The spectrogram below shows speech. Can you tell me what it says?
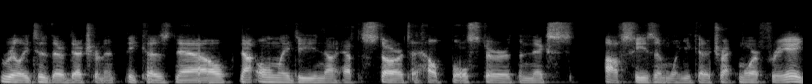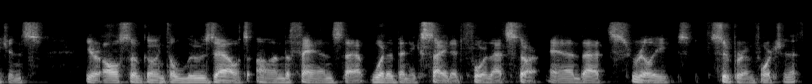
really to their detriment because now not only do you not have the star to help bolster the next offseason when you can attract more free agents, you're also going to lose out on the fans that would have been excited for that start. And that's really super unfortunate.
